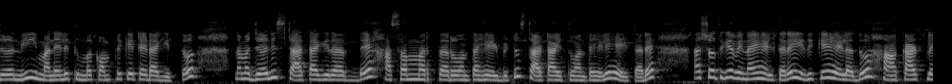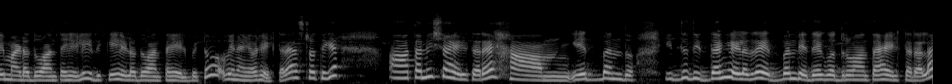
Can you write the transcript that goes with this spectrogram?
ಜರ್ನಿ ಮನೇಲಿ ತುಂಬ ಕಾಂಪ್ಲಿಕೇಟೆಡ್ ಆಗಿತ್ತು. ನಮ್ಮ ಜರ್ನಿ ಸ್ಟಾರ್ಟ್ ಆಗಿರೋದೇ ಅಸಮರ್ಥರು ಅಂತ ಹೇಳಿಬಿಟ್ಟು ಸ್ಟಾರ್ಟ್ ಆಯಿತು ಅಂತ ಹೇಳಿ ಹೇಳ್ತಾರೆ. ಅಷ್ಟೊತ್ತಿಗೆ ವಿನಯ್ ಹೇಳ್ತಾರೆ ಇದಕ್ಕೆ ಹೇಳೋದು ಕಾರ್ಡ್ ಪ್ಲೇ ಮಾಡೋದು ಅಂತ ಹೇಳಿ ಇದಕ್ಕೆ ಹೇಳೋದು ಅಂತ ಹೇಳಿಬಿಟ್ಟು ವಿನಯ್ ಅವ್ರು ಹೇಳ್ತಾರೆ. ಅಷ್ಟೊತ್ತಿಗೆ ತನಿಷಾ ಹೇಳ್ತಾರೆ ಎದ್ದು ಬಂದು ಇದ್ದಂಗೆ ಹೇಳಿದ್ರೆ ಎದ್ದು ಬಂದು ಎದೆಗೆ ಹೋದ್ರು ಅಂತ ಹೇಳ್ತಾರಲ್ಲ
